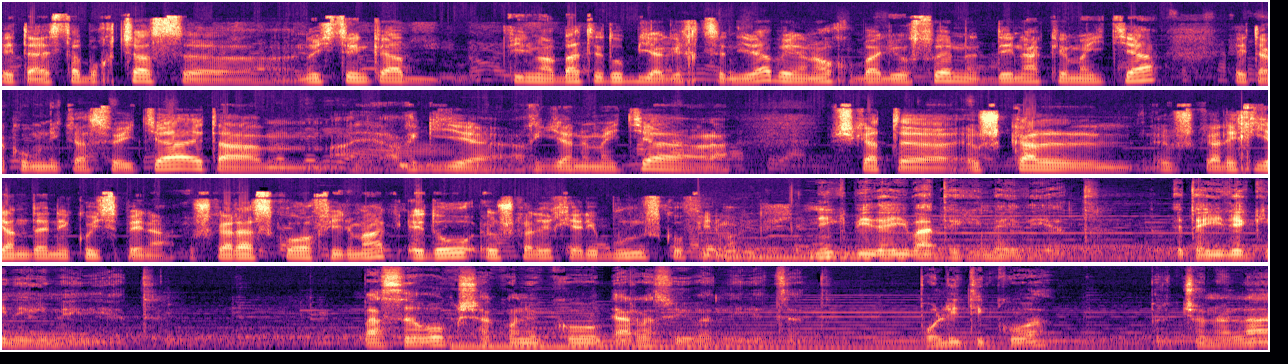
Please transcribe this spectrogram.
eta ez da bortxaz, uh, noiztenka filma bat edo bi agertzen dira, baina hor balio zuen denak emaitia, eta komunikazioa itia, eta um, argi, argian emaitia, Piskat, Euskal, Euskal Egean den ekoizpena, Euskarazko filmak edo Euskal Egeari buruzko filmak. Nik bidei bat egin nahi diet, eta irekin egin nahi diet. Bazegok sakoneko arrazoi bat niretzat. Politikoa, pertsonala,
